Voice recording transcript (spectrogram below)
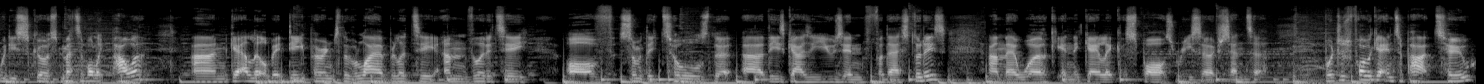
we discuss metabolic power and get a little bit deeper into the reliability and validity of some of the tools that uh, these guys are using for their studies and their work in the Gaelic Sports Research Centre. But just before we get into part two,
